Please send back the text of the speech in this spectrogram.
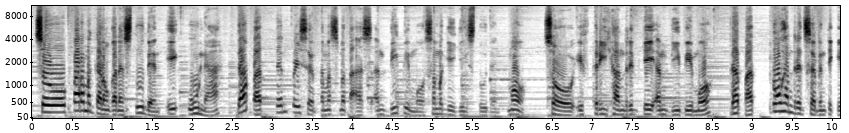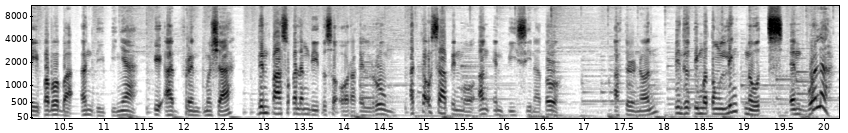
So, para magkaroon ka ng student, eh una, dapat 10% na mas mataas ang DP mo sa magiging student mo. So, if 300k ang DP mo, dapat 270k pababa ang DP niya. I-add friend mo siya, then pasok ka lang dito sa Oracle Room at kausapin mo ang NPC na to. After nun, pindutin mo tong link notes and voila!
